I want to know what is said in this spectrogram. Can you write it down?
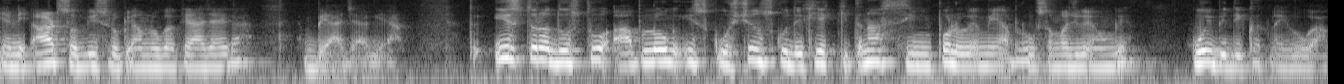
यानी आठ सौ बीस रुपये हम लोग का क्या आ जाएगा? ब्याज आ गया। तो इस तरह दोस्तों आप लोग इस क्वेश्चन को देखिए, कितना सिंपल वे में आप लोग समझ गए होंगे। कोई भी दिक्कत नहीं होगा।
